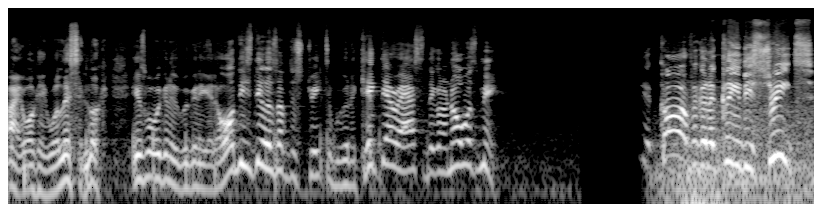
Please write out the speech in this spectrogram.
All right. Okay. Well, listen. Look. Here's what we're gonna do. We're gonna get all these dealers off the streets, and we're gonna kick their ass, and they're gonna know it's me. We need a car if we're gonna clean these streets.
